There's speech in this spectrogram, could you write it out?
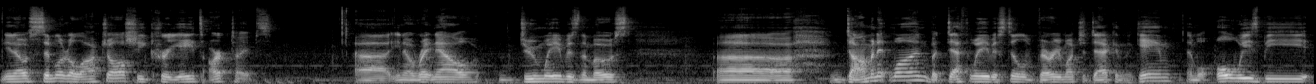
you know, similar to Lockjaw, she creates archetypes. Uh, you know, right now, Doomwave is the most uh, dominant one, but Deathwave is still very much a deck in the game and will always be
